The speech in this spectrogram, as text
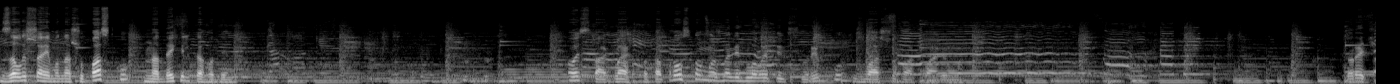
Залишаємо нашу пастку на декілька годин. Ось так легко та просто можна відловити всю рибку з вашого акваріуму. До речі,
